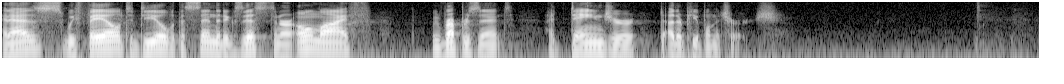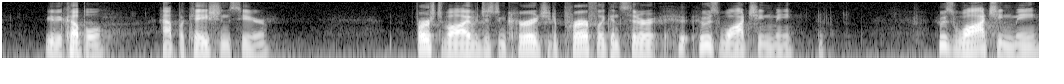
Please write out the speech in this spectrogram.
And as we fail to deal with the sin that exists in our own life, we represent a danger to other people in the church. I'll give you a couple applications here. First of all, I would just encourage you to prayerfully consider who's watching me? Who's watching me?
